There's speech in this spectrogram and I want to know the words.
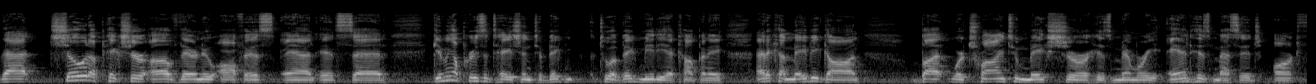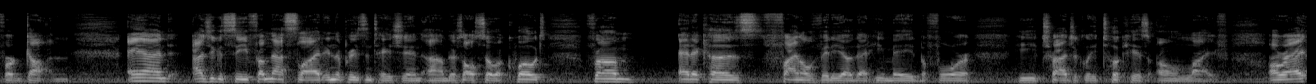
that showed a picture of their new office and it said, giving a presentation to, big, to a big media company, Etika may be gone, but we're trying to make sure his memory and his message aren't forgotten. And as you can see from that slide in the presentation, um, there's also a quote from Etika's final video that he made before he tragically took his own life. All right,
